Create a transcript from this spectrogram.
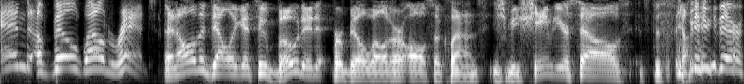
End of Bill Weld rant. And all the delegates who voted for Bill Weld are also clowns. You should be ashamed of yourselves. It's disgusting. Maybe they're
